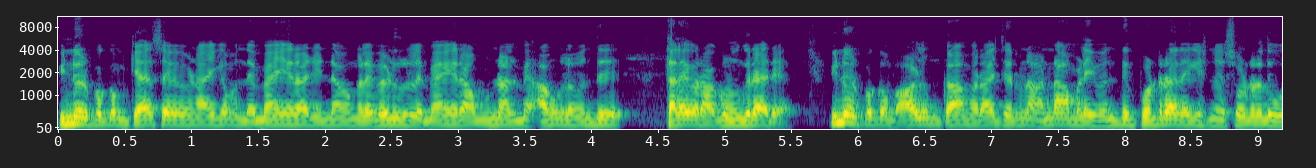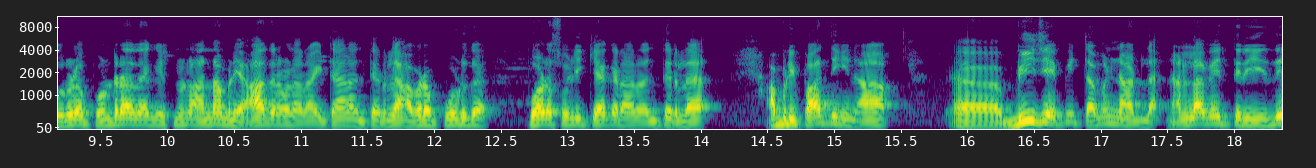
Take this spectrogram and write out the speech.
இன்னொரு பக்கம் கேசவ விநாயகம் அந்த மேயராக நின்னவங்களை வேலூரில் மேயராக முன்னாள் மே அவங்கள வந்து தலைவராகணுங்கிறாரு இன்னொரு பக்கம் வாழும் காமராஜர்னு அண்ணாமலை வந்து பொன் ராதாகிருஷ்ணன் சொல்கிறது ஒருவேளை பொன் ராதாகிருஷ்ணன் அண்ணாமலை ஆதரவாளர் ஆகிட்டாரான்னு தெரில அவரை போடுக போட சொல்லி கேட்குறாரான்னு தெரில அப்படி பார்த்தீங்கன்னா பிஜேபி தமிழ்நாட்டில் நல்லாவே தெரியுது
